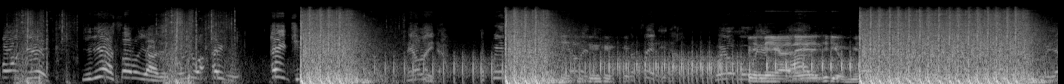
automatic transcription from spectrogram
ဟိုကြီးညီလေးကစောက်လို့ရတယ်ကိုကြီးကအဲ့ကိုအဲ့ချီနေရောက်လိုက်တာအပင်းနေရောက်လိုက်တာမစစ်နေတာဝေယိုမိုးပင်နေရတယ်ဒီလိုမျိုးဝေယ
